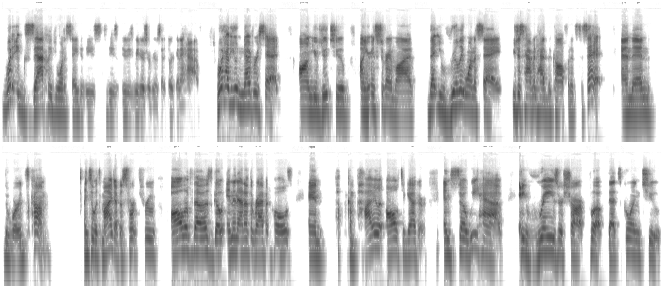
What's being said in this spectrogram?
what exactly do you want to say to these to these to these readers of yours that they're going to have? What have you never said on your YouTube, on your Instagram live that you really want to say, you just haven't had the confidence to say it. And then the words come. And so it's my job to sort through all of those, go in and out of the rabbit holes, and p- compile it all together. And so we have a razor sharp book that's going to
